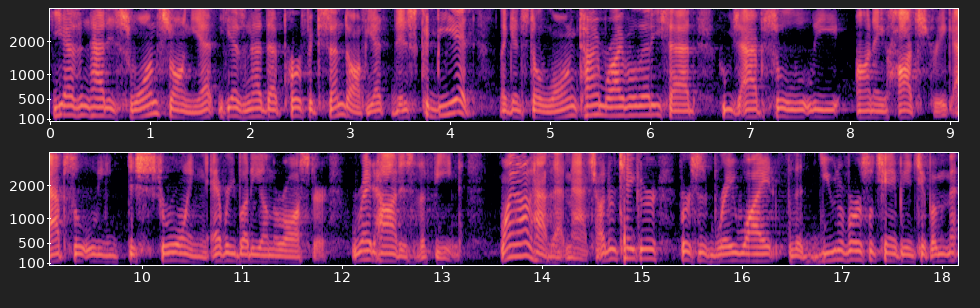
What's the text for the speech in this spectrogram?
He hasn't had his swan song yet. He hasn't had that perfect send off yet. This could be it against a longtime rival that he's had who's absolutely on a hot streak, absolutely destroying everybody on the roster. Red hot is the fiend. Why not have that match? Undertaker versus Bray Wyatt for the Universal Championship, a,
